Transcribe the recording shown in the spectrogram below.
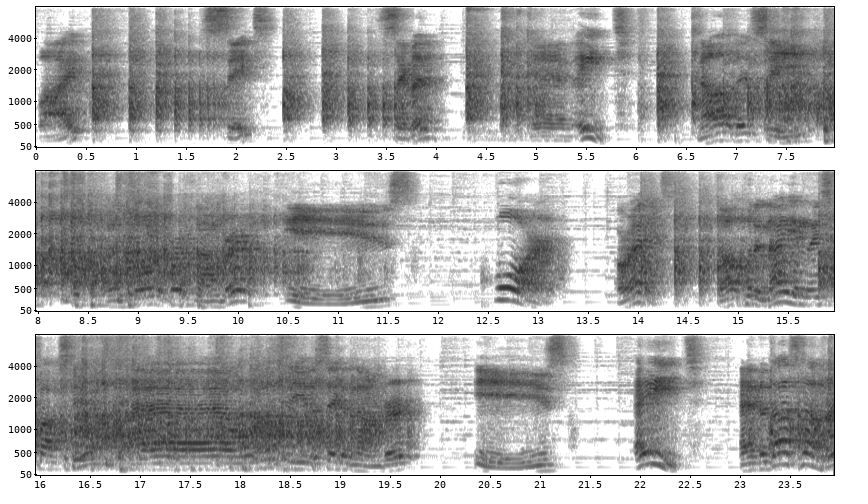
5, 6, 7, and 8. Now let's see. So the first number is 4. Alright, so I'll put a 9 in this box too number is 8. And the last number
